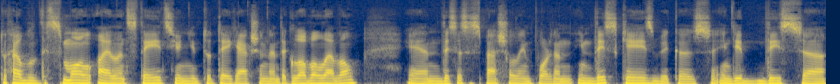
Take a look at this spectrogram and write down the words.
to help the small island states, you need to take action at the global level, and this is especially important in this case because indeed these uh,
